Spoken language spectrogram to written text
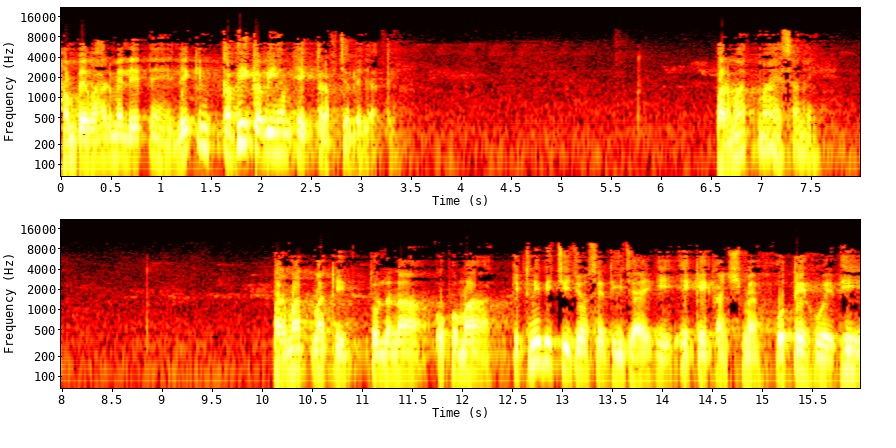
हम व्यवहार में लेते हैं, लेकिन कभी कभी हम एक तरफ़ चले जाते हैं। परमात्मा ऐसा नहीं है। परमात्मा की तुलना, उपमा कितनी भी चीज़ों से दी जाएगी एक एक अंश में होते हुए भी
